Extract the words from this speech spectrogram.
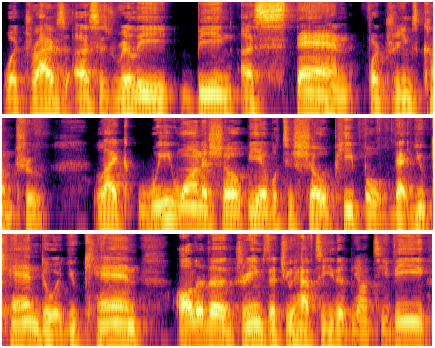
what drives us is really being a stand for dreams come true. Like we want to show, be able to show people that you can do it. You can all of the dreams that you have to either be on TV,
